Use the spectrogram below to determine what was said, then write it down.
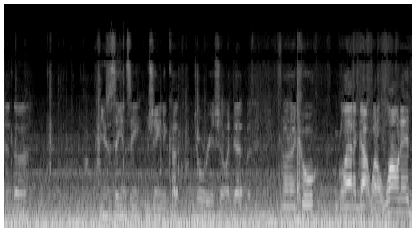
And uh, use a CNC machine to cut jewelry and shit like that. But it's really, cool. I'm glad I got what I wanted.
